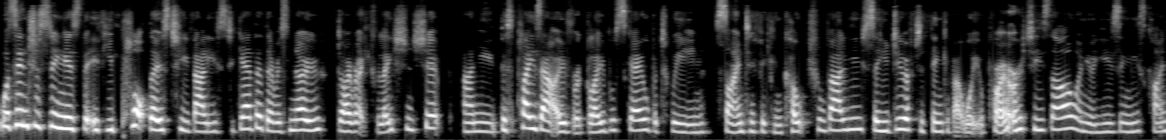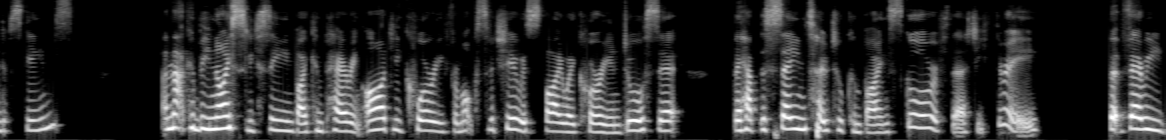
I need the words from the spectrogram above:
What's interesting is that if you plot those two values together, there is no direct relationship. And you, this plays out over a global scale between scientific and cultural value. So you do have to think about what your priorities are when you're using these kind of schemes. And that can be nicely seen by comparing Ardley Quarry from Oxfordshire with Spyway Quarry in Dorset. They have the same total combined score of 33, but very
